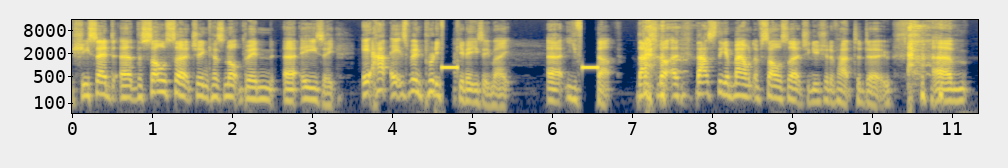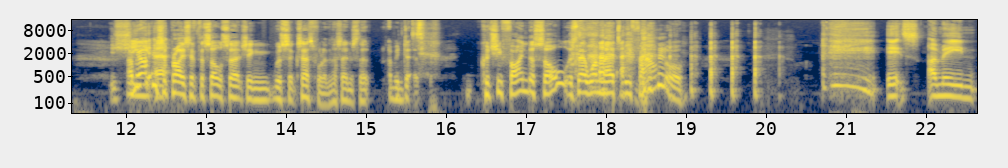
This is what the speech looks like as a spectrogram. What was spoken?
she said uh, the soul searching has not been uh, easy. It ha- it's been pretty fucking easy, mate. Uh, you f- up. That's not. Uh, that's the amount of soul searching you should have had to do. Um, she, I mean, I'd be uh, surprised if the soul searching was successful in the sense that, I mean, d- could she find a soul? Is there one there to be found? Or it's i mean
